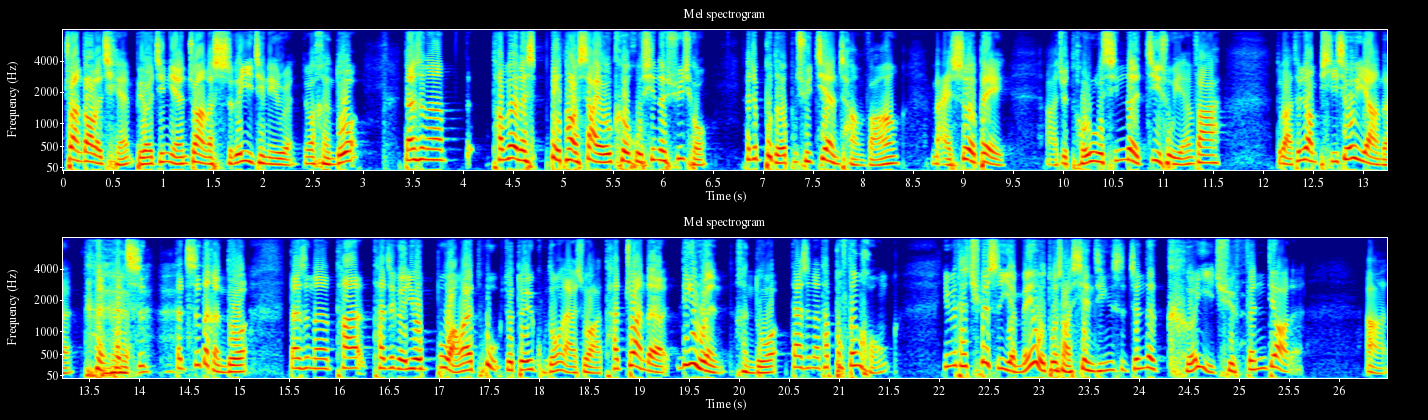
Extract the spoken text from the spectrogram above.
赚到了钱，比如今年赚了十个亿净利润，对吧？很多，但是呢，他为了配套下游客户新的需求，他就不得不去建厂房、买设备啊，去投入新的技术研发，对吧？就像貔貅一样的，他吃他吃的很多，但是呢，他他这个又不往外吐，就对于股东来说啊，他赚的利润很多，但是呢，他不分红，因为他确实也没有多少现金是真的可以去分掉的。啊，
